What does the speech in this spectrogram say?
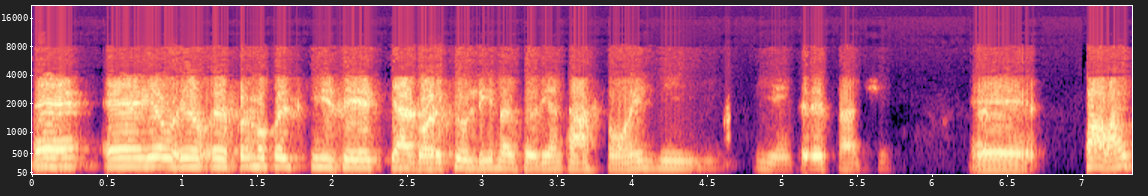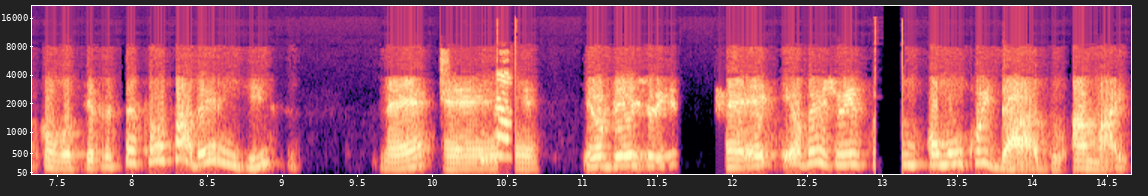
É, é eu, eu, foi uma coisa que me veio aqui agora que eu li nas orientações e, e é interessante é, falar isso com você para as pessoas saberem disso, né? É, é eu vejo isso, é, eu vejo isso como um cuidado a mais,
